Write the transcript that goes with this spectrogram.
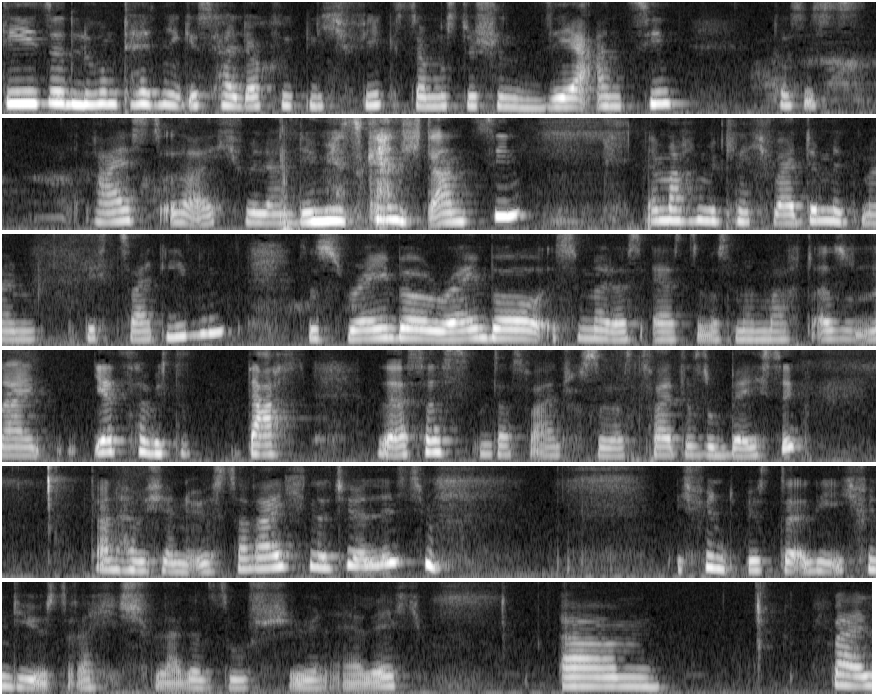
diese Loom-Technik ist halt auch wirklich fix. Da musst du schon sehr anziehen, dass es reißt. Oder ich will an dem jetzt gar nicht anziehen. Dann machen wir gleich weiter mit meinem Zweitlieblings. Das ist Rainbow. Rainbow ist immer das erste, was man macht. Also nein, jetzt habe ich das, das, das, und das war einfach so das zweite, so basic. Dann habe ich in Österreich natürlich. Ich finde Öster find die österreichische Flagge so schön, ehrlich. Ähm, weil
